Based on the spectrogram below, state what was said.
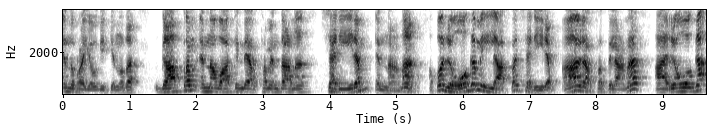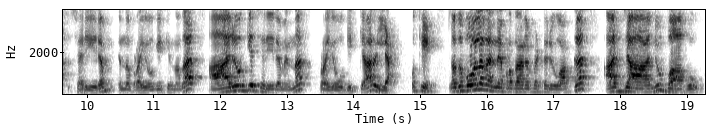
എന്ന് പ്രയോഗിക്കുന്നത്. ഗാത്രം എന്ന വാക്കിന്റെ അർത്ഥം എന്താണ്? ശരീരം എന്നാണ്. അപ്പോൾ രോഗമില്ലാത്ത ശരീരം ആ ഒരു അർത്ഥത്തിലാണ് അരോഗ ശരീരം എന്ന് പ്രയോഗിക്കുന്നത്. ആരോഗ്യ ശരീരം എന്ന് പ്രയോഗിക്കാറില്ല. ഓക്കെ. അതുപോലെ തന്നെ പ്രധാനപ്പെട്ട ഒരു വാക്ക് അജാനുബാഹു.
